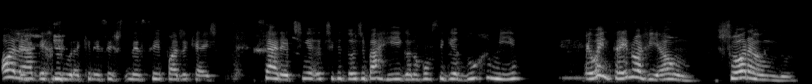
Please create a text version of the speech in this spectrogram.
olha a abertura aqui nesse, nesse podcast. Sério, eu, tinha, eu tive dor de barriga, eu não conseguia dormir. Eu entrei no avião chorando.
